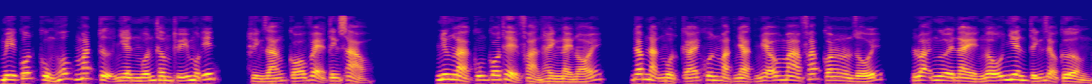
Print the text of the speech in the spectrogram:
mi cốt cùng hốc mắt tự nhiên muốn thâm thúy một ít, hình dáng có vẻ tinh xảo. Nhưng là cũng có thể phản hành này nói, đáp nặn một cái khuôn mặt nhạt nhẽo ma pháp con rối, loại người này ngẫu nhiên tính dẻo cường,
